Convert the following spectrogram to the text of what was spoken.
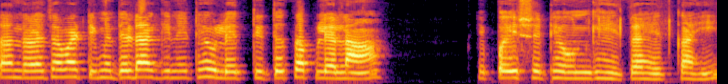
तांदळाच्या वाटीमध्ये दागिने ठेवलेत तिथंच आपल्याला हे पैसे ठेवून घ्यायचे आहेत काही.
